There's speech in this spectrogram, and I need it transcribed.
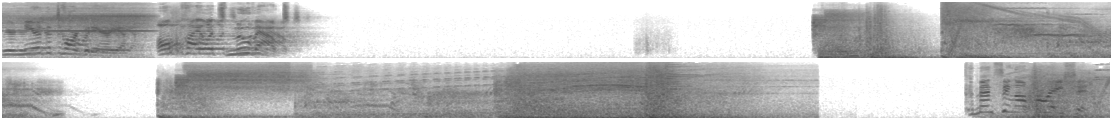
We're near the target area. All pilots move out. Commencing operation!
